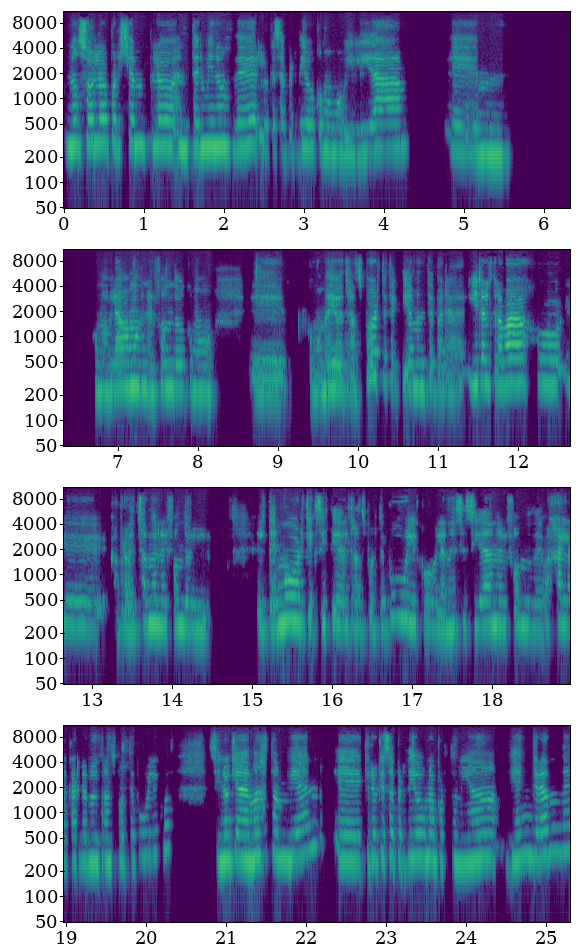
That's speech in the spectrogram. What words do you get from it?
no solo, por ejemplo, en términos de lo que se ha perdido como movilidad, em, como hablábamos en el fondo, como, eh, como medio de transporte, efectivamente, para ir al trabajo, aprovechando en el fondo el, el temor que existía del transporte público, la necesidad en el fondo de bajar la carga en el transporte público, sino que además también eh, creo que se ha perdido una oportunidad bien grande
